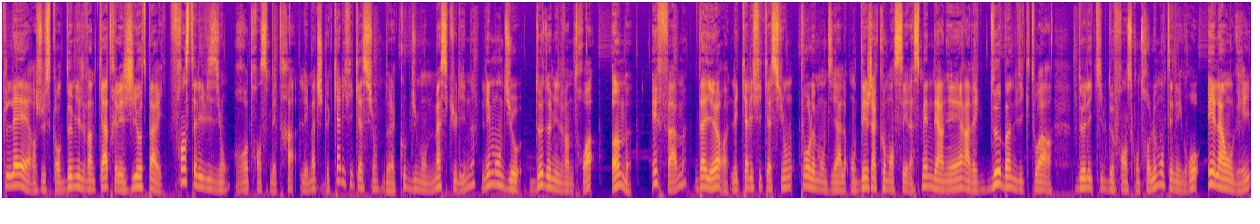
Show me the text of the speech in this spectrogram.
clair jusqu'en 2024 et les JO de Paris. France Télévisions retransmettra les matchs de qualification de la Coupe du Monde masculine, les mondiaux de 2023, hommes et femmes. D'ailleurs, les qualifications pour le mondial ont déjà commencé la semaine dernière avec deux bonnes victoires de l'équipe de France contre le Monténégro et la Hongrie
